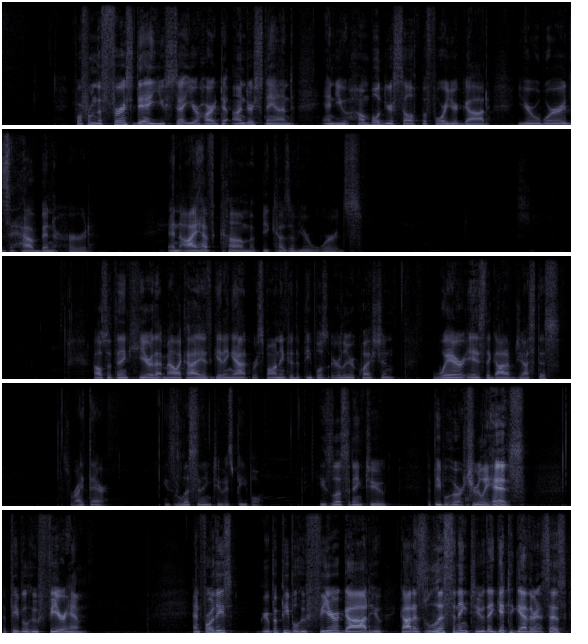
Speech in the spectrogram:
for from the first day you set your heart to understand and you humbled yourself before your God, your words have been heard. And I have come because of your words. I also think here that Malachi is getting at responding to the people's earlier question where is the God of justice? It's right there. He's listening to his people. He's listening to the people who are truly his, the people who fear him. And for these group of people who fear God, who God is listening to, they get together and it says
